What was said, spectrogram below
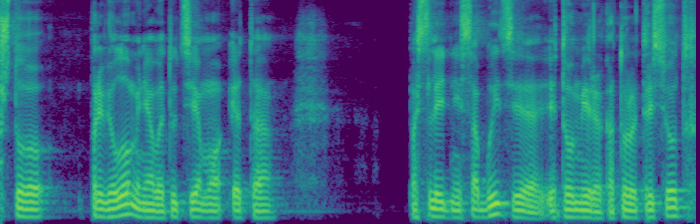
что привело меня в эту тему, это последние события этого мира, которые трясет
